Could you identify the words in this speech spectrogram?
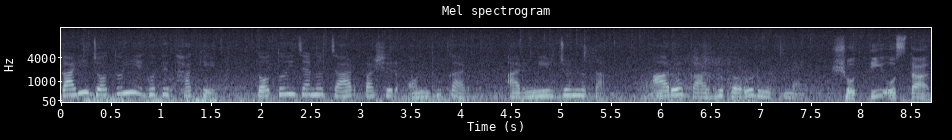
গাড়ি যতই এগোতে থাকে, ততই যেন চারপাশের অন্ধকার আর নির্জনতা আরও গাঢ়তর রূপ নেয়। সত্যি ওস্তাদ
